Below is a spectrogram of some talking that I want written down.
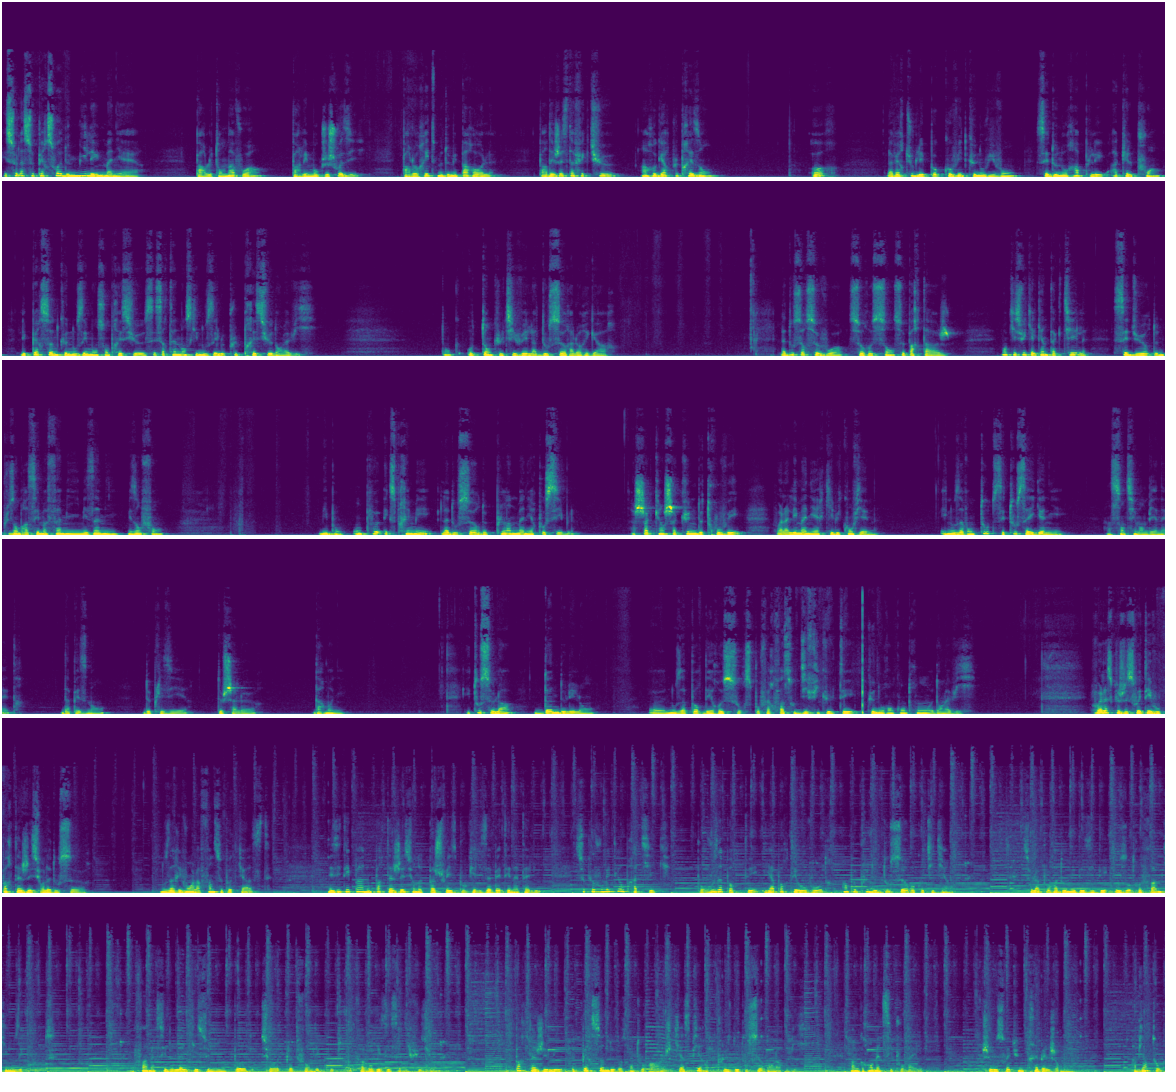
et cela se perçoit de mille et une manières, par le ton de ma voix, par les mots que je choisis, par le rythme de mes paroles, par des gestes affectueux, un regard plus présent. Or, la vertu de l'époque Covid que nous vivons, c'est de nous rappeler à quel point les personnes que nous aimons sont précieuses. C'est certainement ce qui nous est le plus précieux dans la vie. Donc autant cultiver la douceur à leur égard. La douceur se voit, se ressent, se partage. Moi qui suis quelqu'un de tactile, c'est dur de ne plus embrasser ma famille, mes amis, mes enfants. Mais bon, on peut exprimer la douceur de plein de manières possibles. À chacun, chacune de trouver voilà les manières qui lui conviennent. Et nous avons toutes et tous à y gagner un sentiment de bien-être, d'apaisement, de plaisir, de chaleur, d'harmonie. Et tout cela donne de l'élan, euh, nous apporte des ressources pour faire face aux difficultés que nous rencontrons dans la vie. Voilà ce que je souhaitais vous partager sur la douceur. Nous arrivons à la fin de ce podcast. N'hésitez pas à nous partager sur notre page Facebook Elisabeth et Nathalie ce que vous mettez en pratique pour vous apporter et apporter aux vôtres un peu plus de douceur au quotidien. Cela pourra donner des idées aux autres femmes qui nous écoutent. Enfin, merci de liker ce mini-pod sur votre plateforme d'écoute pour favoriser sa diffusion. Partagez-le aux personnes de votre entourage qui aspirent à plus de douceur dans leur vie. Un grand merci pour elles. Je vous souhaite une très belle journée. À bientôt!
